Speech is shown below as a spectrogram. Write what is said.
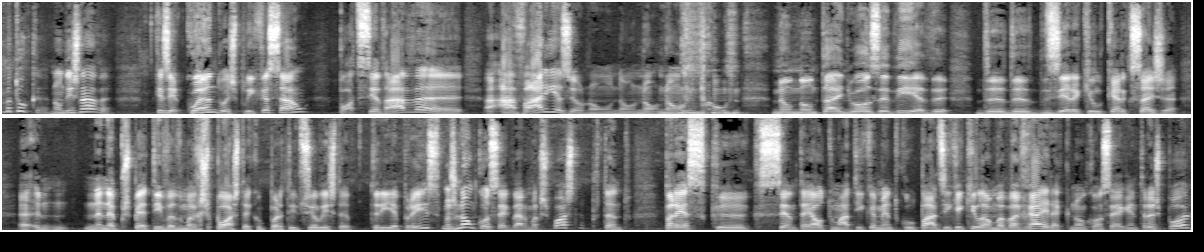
Batuca, não diz nada. Quer dizer, quando a explicação pode ser dada, há várias, eu não, não, não, não, não, não, não tenho ousadia de, de, de dizer aquilo que quer que seja eh, na, na perspectiva de uma resposta que o Partido Socialista teria para isso, mas não consegue dar uma resposta, portanto, parece que, que se sentem automaticamente culpados e que aquilo é uma barreira que não conseguem transpor.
